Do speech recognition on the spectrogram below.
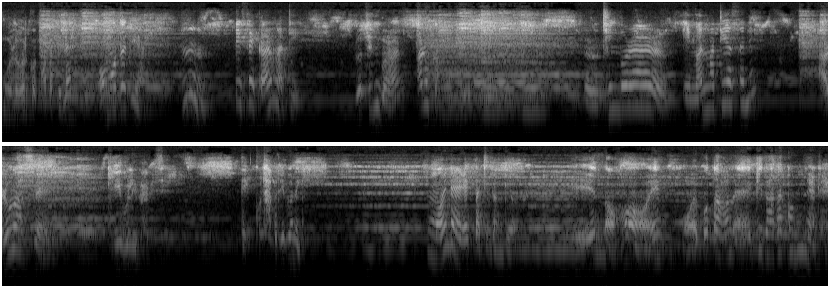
মোৰ লগত কথা পাতিলে কমতে দিয়া। পিছে কাৰ মাটি? ৰথিন বৰা আৰু কাম ৰথিন বৰাৰ ইমান মাটি আছেনে? আৰু আছে কি বুলি ভাবিছে? কথা পাতিব নেকি? মই ডাইৰেক্ট পাতি ল'ম দিয়ক। এই নহয় মই পতা হ'লে কিবা এটা কমিলেহেঁতেন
